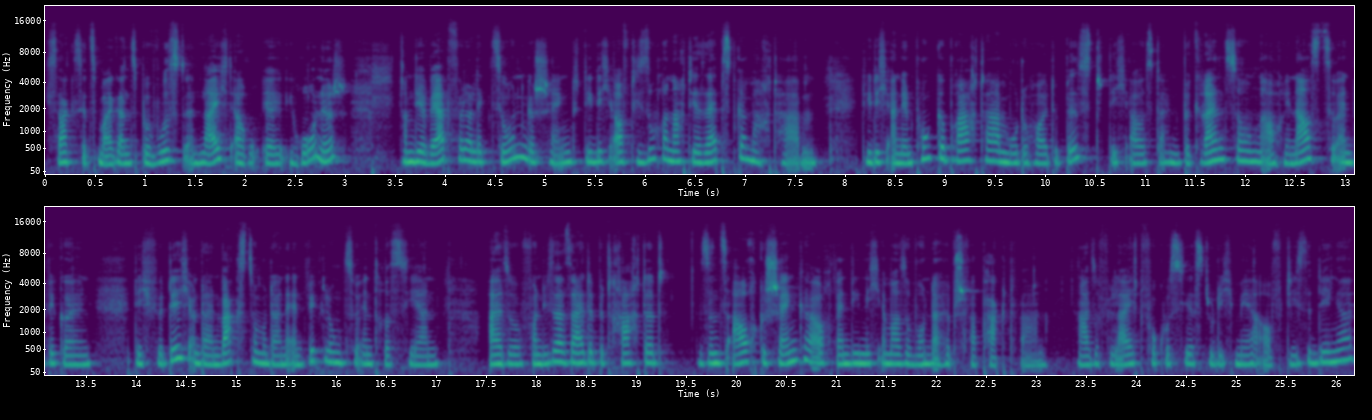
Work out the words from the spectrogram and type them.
Ich sage es jetzt mal ganz bewusst, leicht äh, ironisch haben dir wertvolle Lektionen geschenkt, die dich auf die Suche nach dir selbst gemacht haben, die dich an den Punkt gebracht haben, wo du heute bist, dich aus deinen Begrenzungen auch hinauszuentwickeln, dich für dich und dein Wachstum und deine Entwicklung zu interessieren. Also von dieser Seite betrachtet sind es auch Geschenke, auch wenn die nicht immer so wunderhübsch verpackt waren. Also vielleicht fokussierst du dich mehr auf diese Dinge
